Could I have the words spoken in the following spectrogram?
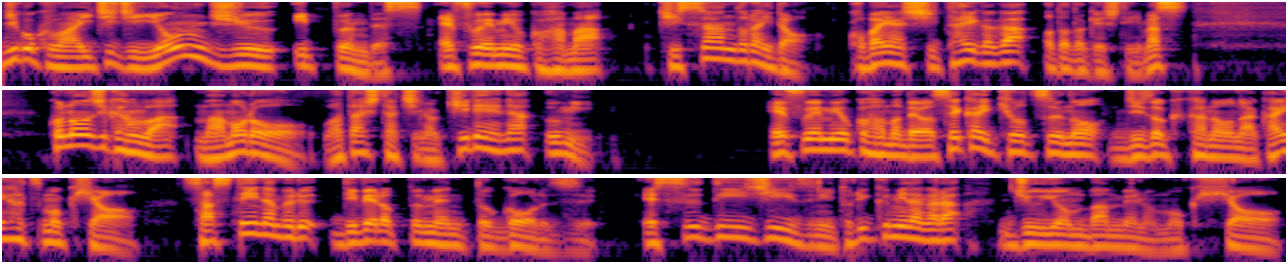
時刻は1時41分です。FM 横浜 Kiss & Ride 小林大河がお届けしています。このお時間は守ろう私たちの綺麗な海。FM 横浜では世界共通の持続可能な開発目標 Sustainable Development Goals SDGs に取り組みながら14番目の目標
